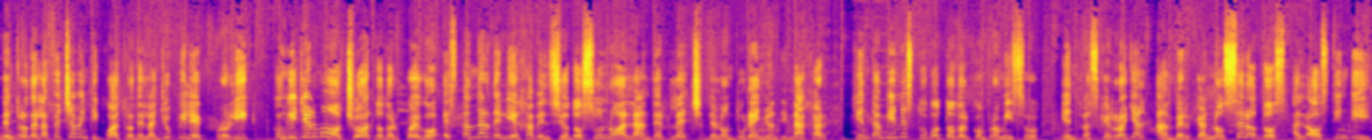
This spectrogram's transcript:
Dentro de la fecha 24 de la Jupiler Pro League, con Guillermo Ochoa todo el juego, Standard de Lieja venció 2-1 al Anderlecht del hondureño Andy Nájar, quien también estuvo todo el compromiso, mientras que Royal Amber ganó 0-2 al Austin D.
